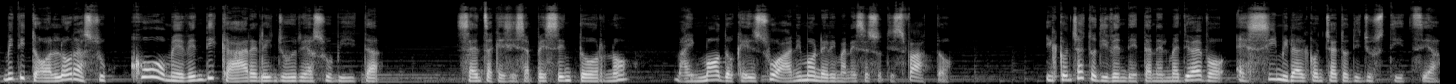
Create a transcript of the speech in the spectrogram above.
Meditò allora su come vendicare l'ingiuria subita, senza che si sapesse intorno, ma in modo che il suo animo ne rimanesse soddisfatto. Il concetto di vendetta nel Medioevo è simile al concetto di giustizia.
